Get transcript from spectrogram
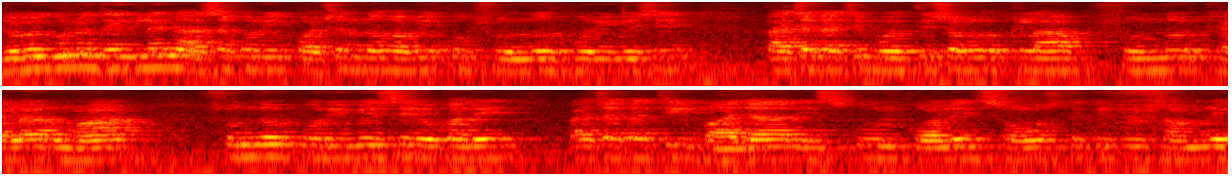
জমিগুলো দেখলেন, আশা করি পছন্দ হবে, খুব সুন্দর পরিবেশে। কাছাকাছি মৈত্রী সংঘ ক্লাব, সুন্দর খেলার মাঠ, সুন্দর পরিবেশে ওখানে। কাছাকাছি বাজার, স্কুল, কলেজ, সমস্ত কিছু সামনে।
